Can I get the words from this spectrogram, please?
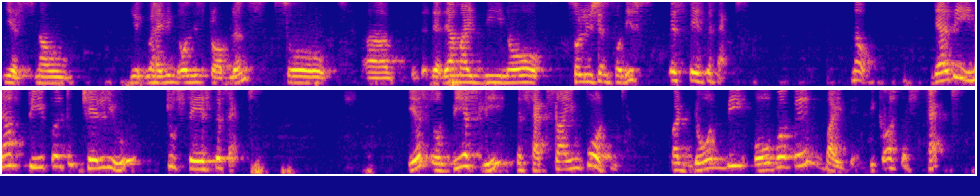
yes, now you're having all these problems. So uh, th there might be no solution for this. Let's face the facts. Now, there'll be enough people to tell you to face the facts. Yes, obviously, the facts are important but don't be overwhelmed by them because the facts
